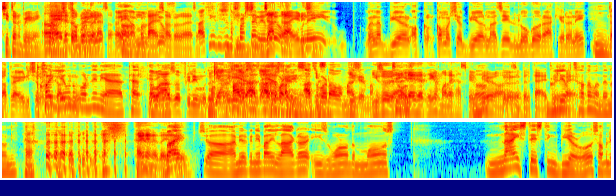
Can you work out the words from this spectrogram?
चितवन ब्रिविङ जात्रा एडिसन। होइन बियर कमर्सियल बियरमा चाहिँ लोगो राखेर नै जात्रा एडिसन ल्याउनु पर्ने नि अब आज फिलिङ आजबाट अब मार्केटमा हिजो थियो मलाई खास गरी? बियर? हिजो बेलुका। छ त भन्दैनौ नि। होइन भाइ हामीहरूको Nepali lager is one of the most nice testing beer हो सबैले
